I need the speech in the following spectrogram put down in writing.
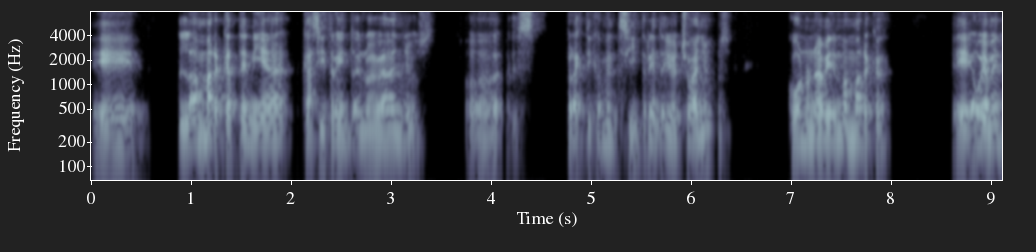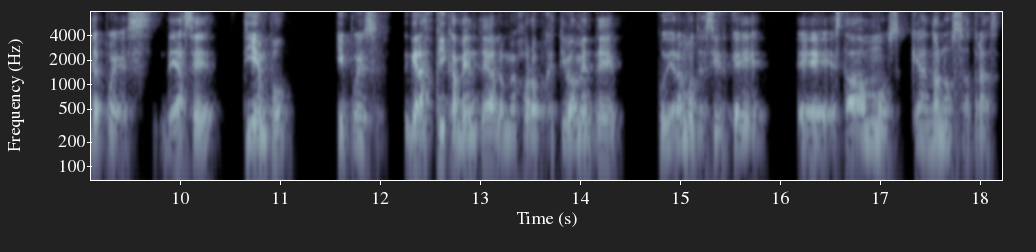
Eh, la marca tenía casi 39 años, uh, prácticamente sí, 38 años, con una misma marca. Eh, obviamente, pues de hace tiempo, y pues gráficamente, a lo mejor objetivamente, pudiéramos decir que eh, estábamos quedándonos atrás.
